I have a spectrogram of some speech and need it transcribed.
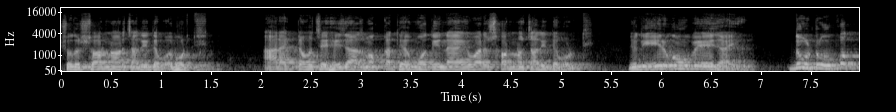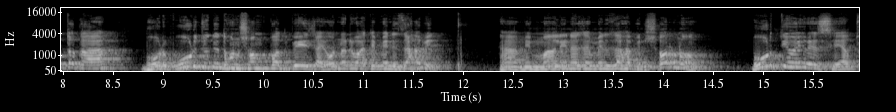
শুধু স্বর্ণ আর চাঁদিতে ভর্তি। আর একটা হচ্ছে হেজাজ, মক্কা থেকে মদিনা একবারে স্বর্ণ চাঁদিতে ভর্তি। যদি এরকম পেয়ে যায়, দুটো উপত্যকা ভরপুর যদি ধন সম্পদ পেয়ে যায়, অন্যের বাড়িতে মেনে যাহাবিন হ্যাঁ মালিনা যে মেনে যাহাবিন স্বর্ণ। ভর্তি হয়ে রয়েছে এত।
